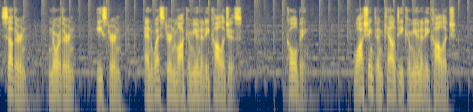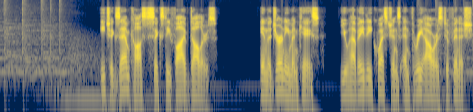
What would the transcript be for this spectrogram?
Southern, Northern, Eastern, and Western Ma Community Colleges. Colby. Washington County Community College. Each exam costs $65. In the journeyman case, you have 80 questions and 3 hours to finish.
